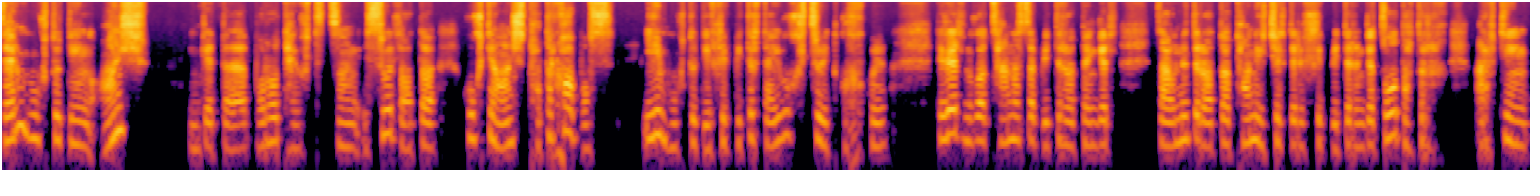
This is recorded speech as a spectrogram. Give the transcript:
зарим хүүхдүүдийн онш ингээд буруу тавигдсан эсвэл одоо хүүхдийн онш тодорхой бус ийм хүүхдүүд ирэхэд бидэрт аюул хэцүү байдаг байхгүй юу. Тэгэл нөгөө цаанаасаа бид нар одоо ингээл за өнөөдөр одоо тооны хичээл дээр ирэхэд бид нар ингээд 100 доторх 10-ын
